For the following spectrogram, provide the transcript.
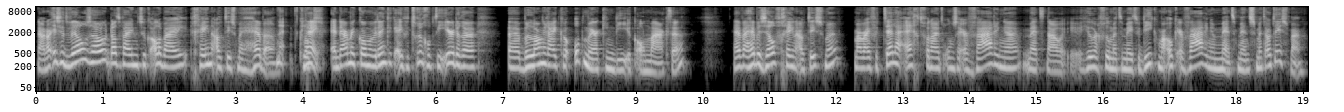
Nou, nou is het wel zo dat wij natuurlijk allebei geen autisme hebben. Nee, klopt. Nee. En daarmee komen we denk ik even terug op die eerdere uh, belangrijke opmerking die ik al maakte. Hè, wij hebben zelf geen autisme, maar wij vertellen echt vanuit onze ervaringen met, nou, heel erg veel met de methodiek, maar ook ervaringen met mensen met autisme.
